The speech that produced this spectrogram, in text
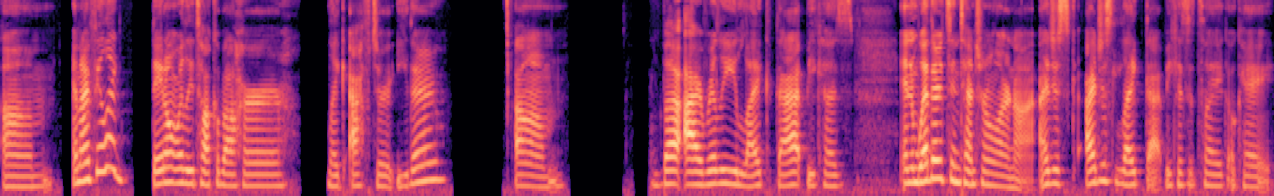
um and I feel like they don't really talk about her like after either. Um but I really like that because and whether it's intentional or not, I just I just like that because it's like okay,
